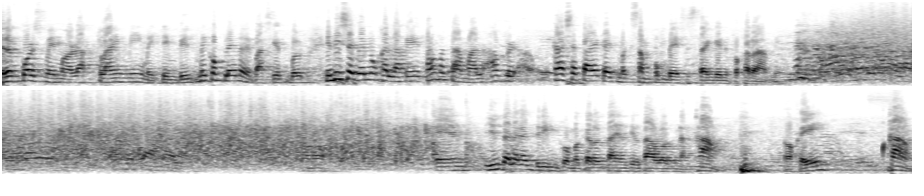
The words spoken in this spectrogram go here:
And of course, may mga rock climbing, may team building, may kompleto, may basketball. Hindi siya ganun kalaki. Tama-tama. Kasya tayo kahit mag-sampung beses tayo ganito karami. And yun talaga dream ko, magkaroon tayo ng tinatawag na camp. Okay? Camp,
